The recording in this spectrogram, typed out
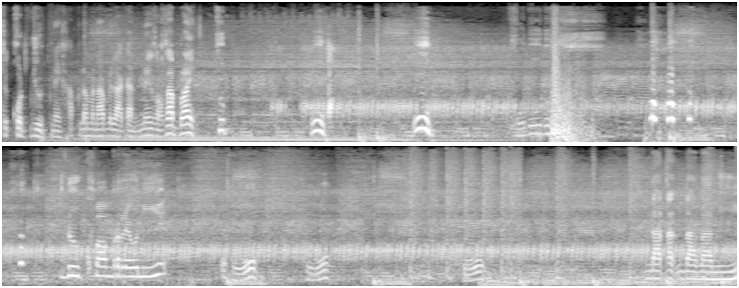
จะกดหยุดนะครับ แล้วมานับเวลากัน 1 2 3ไปฟึบอู้อู้โหดูดู ดูความเร็วนี้ โอ้โหโอ้โห โหนานานานานี้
